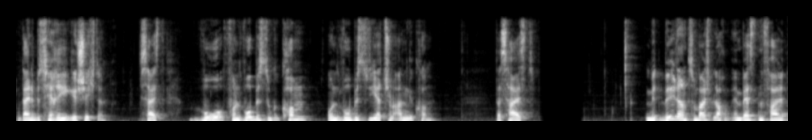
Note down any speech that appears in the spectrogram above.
deine bisherige Geschichte. Das heißt, wo, von wo bist du gekommen und wo bist du jetzt schon angekommen? Das heißt, mit Bildern zum Beispiel auch im besten Fall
